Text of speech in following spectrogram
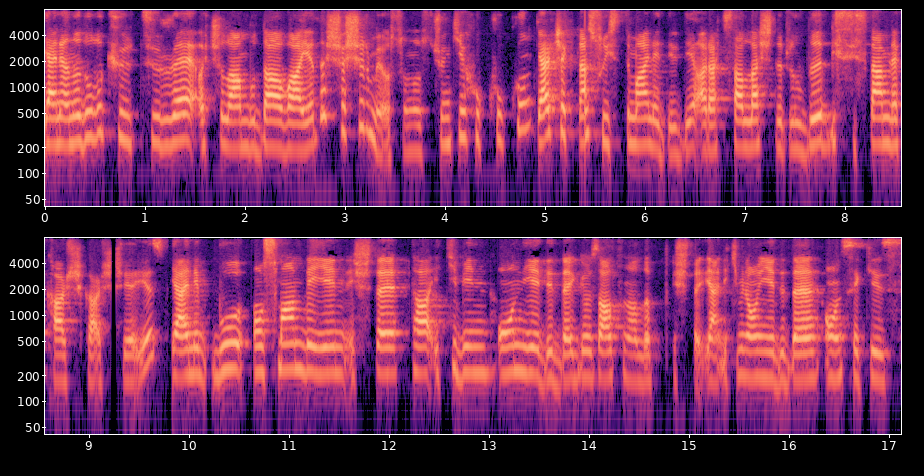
yani Anadolu kültüre açılan bu davaya da şaşırmıyorsunuz. Çünkü hukukun gerçekten suistimal edildiği, araçsallaştırıldığı bir sistemle karşı karşıyayız karşıyayız. Yani bu Osman Bey'in işte ta 2017'de gözaltına alıp işte yani 2017'de 18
